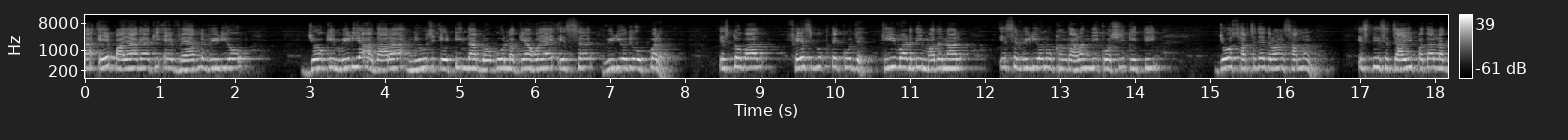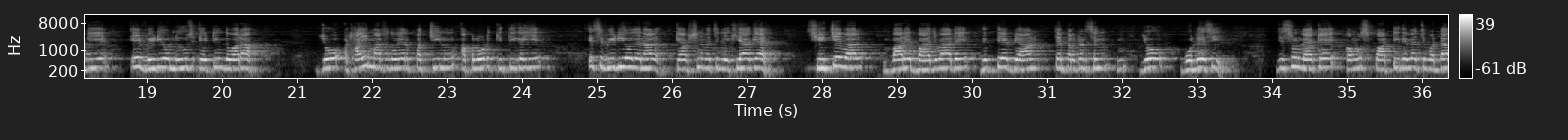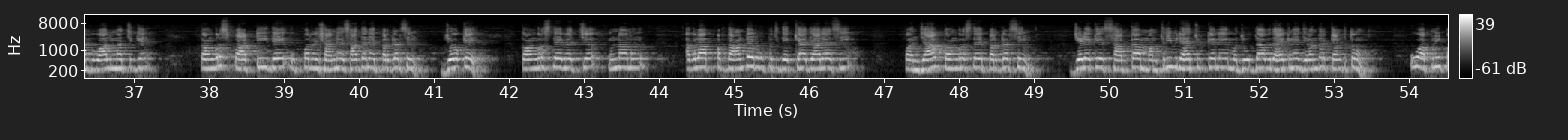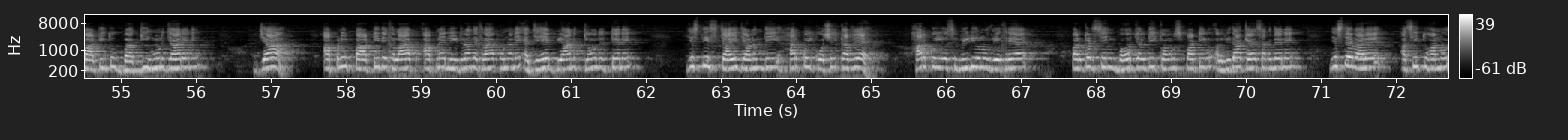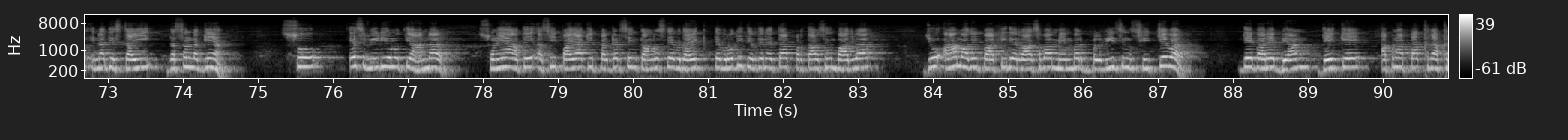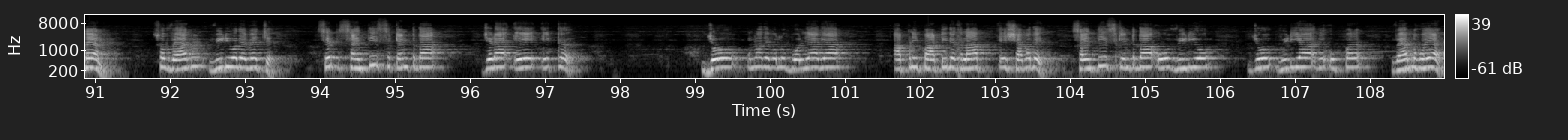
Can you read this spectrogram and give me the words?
ਤਾਂ ਇਹ ਪਾਇਆ ਗਿਆ ਕਿ ਇਹ ਵਾਇਰਲ ਵੀਡੀਓ ਜੋ ਕਿ ਮੀਡੀਆ ਅਦਾਰਾ ਨਿਊਜ਼ 18 ਦਾ ਲੋਗੋ ਲੱਗਿਆ ਹੋਇਆ ਹੈ ਇਸ ਵੀਡੀਓ ਦੇ ਉੱਪਰ। ਇਸ ਤੋਂ ਬਾਅਦ ਫੇਸਬੁੱਕ ਤੇ ਕੁਝ ਕੀਵਰਡ ਦੀ ਮਦਦ ਨਾਲ ਇਸ ਵੀਡੀਓ ਨੂੰ ਖੰਗਾਲਣ ਦੀ ਕੋਸ਼ਿਸ਼ ਕੀਤੀ, ਜੋ ਸਰਚ ਦੇ ਦੌਰਾਨ ਸਾਨੂੰ ਇਸ ਦੀ ਸੱਚਾਈ ਪਤਾ ਲੱਗੀ ਹੈ ਇਹ ਵੀਡੀਓ ਨਿਊਜ਼ 18 ਦੁਆਰਾ ਜੋ 28 ਮਾਰਚ 2025 ਨੂੰ ਅਪਲੋਡ ਕੀਤੀ ਗਈ ਹੈ ਇਸ ਵੀਡੀਓ ਦੇ ਨਾਲ ਕੈਪਸ਼ਨ ਵਿੱਚ ਲਿਖਿਆ ਗਿਆ ਹੈ, ਸੀਚੇਵਾਲ ਬਾਰੇ ਬਾਜਵਾ ਦੇ ਦਿੱਤੇ ਬਿਆਨ ਤੇ ਪ੍ਰਗਟ ਸਿੰਘ ਜੋ ਬੋਲੇ ਸੀ, ਜਿਸ ਨੂੰ ਲੈ ਕੇ ਕਾਂਗਰਸ ਪਾਰਟੀ ਦੇ ਵਿੱਚ ਵੱਡਾ ਬਵਾਲ ਮਚ ਗਿਆ। ਕਾਂਗਰਸ ਪਾਰਟੀ ਦੇ ਉੱਪਰ ਨਿਸ਼ਾਨੇ ਸਾਧੇ ਨੇ ਪ੍ਰਗਟ ਸਿੰਘ, ਜੋ ਕਿ ਕਾਂਗਰਸ ਦੇ ਵਿੱਚ ਉਹਨਾਂ ਨੂੰ ਅਗਲਾ ਪ੍ਰਧਾਨ ਦੇ ਰੂਪ ਵਿੱਚ ਦੇਖਿਆ ਜਾ ਰਿਹਾ ਸੀ। ਪੰਜਾਬ ਕਾਂਗਰਸ ਦੇ ਪ੍ਰਗਟ ਸਿੰਘ, ਜਿਹੜੇ ਕਿ ਸਾਬਕਾ ਮੰਤਰੀ ਵੀ ਰਹਿ ਚੁੱਕੇ ਨੇ, ਮੌਜੂਦਾ ਵਿਧਾਇਕ ਨੇ ਜਲੰਧਰ ਕੈਂਟ ਤੋਂ, ਉਹ ਆਪਣੀ ਪਾਰਟੀ ਤੋਂ ਬਾਗੀ ਹੋਣ ਜਾ ਰਹੇ ਨੇ। ਜਾਂ ਆਪਣੀ ਪਾਰਟੀ ਦੇ ਖਿਲਾਫ, ਆਪਣੇ ਲੀਡਰਾਂ ਦੇ ਖਿਲਾਫ ਉਹਨਾਂ ਨੇ ਅਜਿਹੇ ਬਿਆਨ ਕਿਉਂ ਦਿੱਤੇ ਨੇ? ਜਿਸ ਦੀ ਸੱਚਾਈ ਜਾਣਨ ਦੀ ਹਰ ਕੋਈ ਕੋਸ਼ਿਸ਼ ਕਰ ਰਿਹਾ ਹੈ, ਹਰ ਕੋਈ ਉਸ ਵੀਡੀਓ ਨੂੰ ਵੇਖ ਰਿਹਾ ਹੈ। ਪ੍ਰਗਟ ਸਿੰਘ ਬਹੁਤ ਜਲਦੀ ਕਾਂਗਰਸ ਪਾਰਟੀ ਨੂੰ ਅਲਵਿਦਾ ਕਹਿ ਸਕਦੇ ਨੇ, ਜਿਸ ਦੇ ਬਾਰੇ ਅਸੀਂ ਤੁਹਾਨੂੰ ਇਹਨਾਂ ਦੀ ਸੱਚਾਈ ਦੱਸਣ ਲੱਗੇ ਹਾਂ। ਸੋ, ਇਸ ਵੀਡੀਓ ਨੂੰ ਧਿਆਨ ਨਾਲ ਸੁਣਿਆ ਅਤੇ ਅਸੀਂ ਪਾਇਆ ਕਿ ਪ੍ਰਗਟ ਸਿੰਘ ਕਾਂਗਰਸ ਦੇ ਵਿਧਾਇਕ ਤੇ ਵਿਰੋਧੀ ਧਿਰ ਦੇ ਨੇਤਾ ਪ੍ਰਤਾਪ ਸਿੰਘ ਬਾਜਵਾ, ਜੋ ਆਮ ਆਦਮੀ ਪਾਰਟੀ ਦੇ ਰਾਜ ਸਭਾ ਮੈਂਬਰ ਬਲਵੀਰ ਸਿੰਘ ਸੀਚੇਵਾਲ ਦੇ ਬਾਰੇ ਬਿਆਨ ਦੇ ਕੇ ਆਪਣਾ ਪੱਖ ਰੱਖ ਰਹੇ ਹਨ। ਸੋ ਵਾਇਰਲ ਵੀਡੀਓ ਦੇ ਵਿੱਚ ਸਿਰਫ 37 ਸਕਿੰਟ ਦਾ ਜਿਹੜਾ ਇਹ ਇੱਕ ਜੋ ਉਹਨਾਂ ਦੇ ਵੱਲੋਂ ਬੋਲਿਆ ਗਿਆ ਆਪਣੀ ਪਾਰਟੀ ਦੇ ਖਿਲਾਫ ਇਹ ਸ਼ਬਦ 37 ਸਕਿੰਟ ਦਾ ਉਹ ਵੀਡੀਓ ਜੋ ਵੀਡੀਆ ਦੇ ਉੱਪਰ ਵਾਇਰਲ ਹੋਇਆ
